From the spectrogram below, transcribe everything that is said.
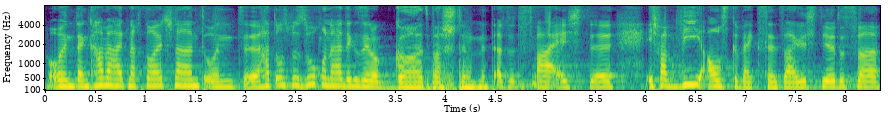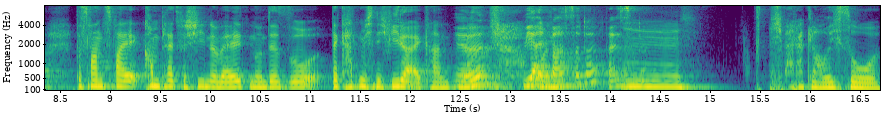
Und dann kam er halt nach Deutschland und äh, hat uns besucht und dann hat er gesehen, oh Gott, was stimmt mit, also das war echt, äh, ich war wie ausgewechselt, sage ich dir. Das war, das waren zwei komplett verschiedene Welten und der so, der hat mich nicht wiedererkannt. Ja. Ne? Wie alt und, warst du da, weißt du? Mm, ich war da, glaube ich, so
